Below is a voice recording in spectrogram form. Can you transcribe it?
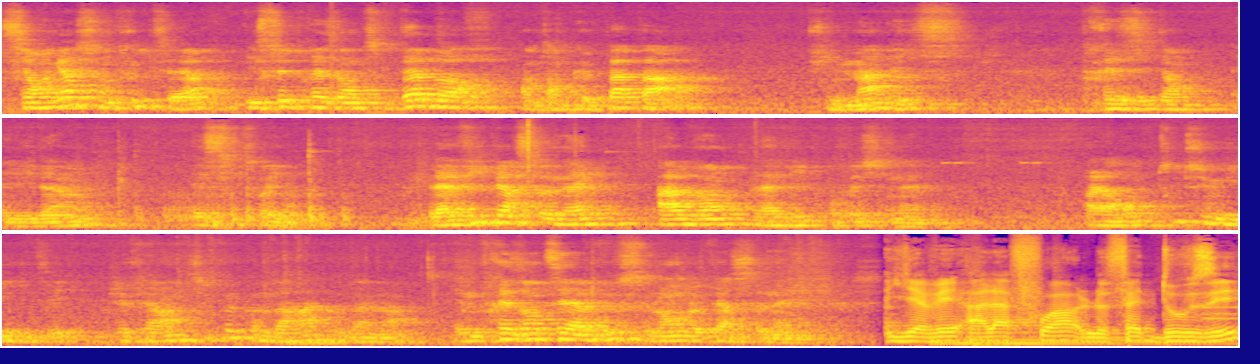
Si on regarde son Twitter, il se présente d'abord en tant que papa, puis mari, président évidemment, et citoyen. La vie personnelle avant la vie professionnelle. Alors en toute humilité, je vais faire un petit peu comme Barack Obama et me présenter à vous sous l'angle personnel. Il y avait à la fois le fait d'oser,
